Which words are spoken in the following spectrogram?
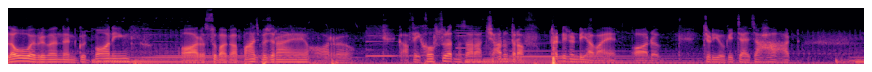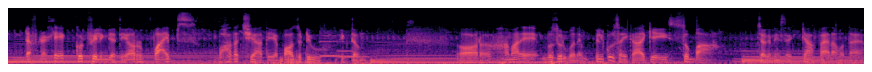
Hello everyone and good morning और सुबह का पाँच बज रहा है और काफ़ी खूबसूरत नज़ारा चारों तरफ़ ठंडी ठंडी हवाएँ और चिड़ियों की चहचहाहट। डेफिनेटली एक गुड फीलिंग देती है और वाइब्स बहुत अच्छी आती है पॉजिटिव एकदम। और हमारे बुज़ुर्गों ने बिल्कुल सही कहा कि सुबह जगने से क्या फ़ायदा होता है।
